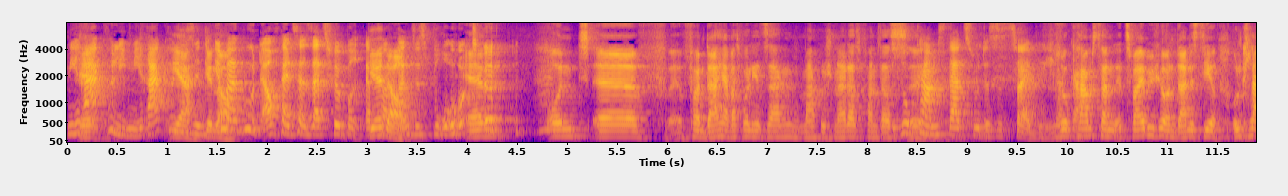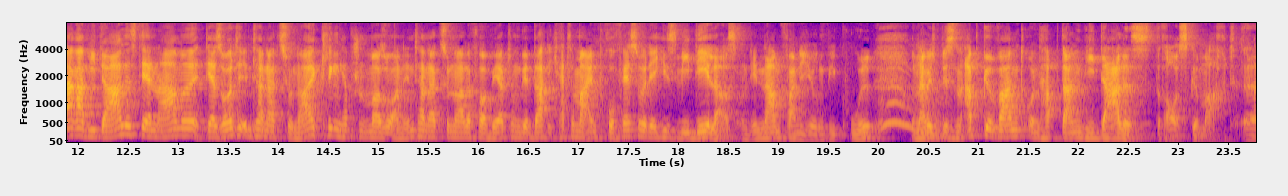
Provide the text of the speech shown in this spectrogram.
Miracoli, Miracoli ja, sind genau. immer gut, auch als Ersatz für genau. verbranntes Brot. Ähm, Und äh, von daher, was wollte ich jetzt sagen? Marco Schneiders fand das. So äh, kam es dazu, dass es zwei Bücher So kam es dann zwei Bücher und dann ist die. Und Clara Vidal ist der Name, der sollte international klingen. Ich habe schon immer so an internationale Verwertung gedacht. Ich hatte mal einen Professor, der hieß Videlas und den Namen fand ich irgendwie cool. Und dann habe ich ein bisschen abgewandt und habe dann Vidales draus gemacht. Äh,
